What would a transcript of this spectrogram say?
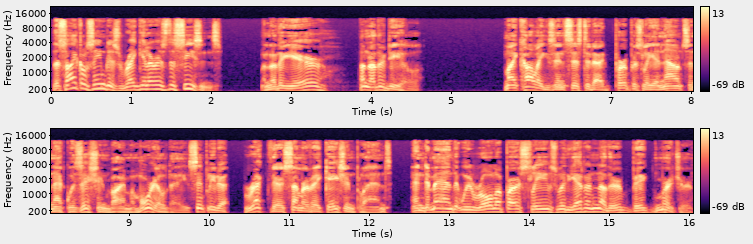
The cycle seemed as regular as the seasons. Another year, another deal. My colleagues insisted I'd purposely announce an acquisition by Memorial Day simply to wreck their summer vacation plans and demand that we roll up our sleeves with yet another big merger.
